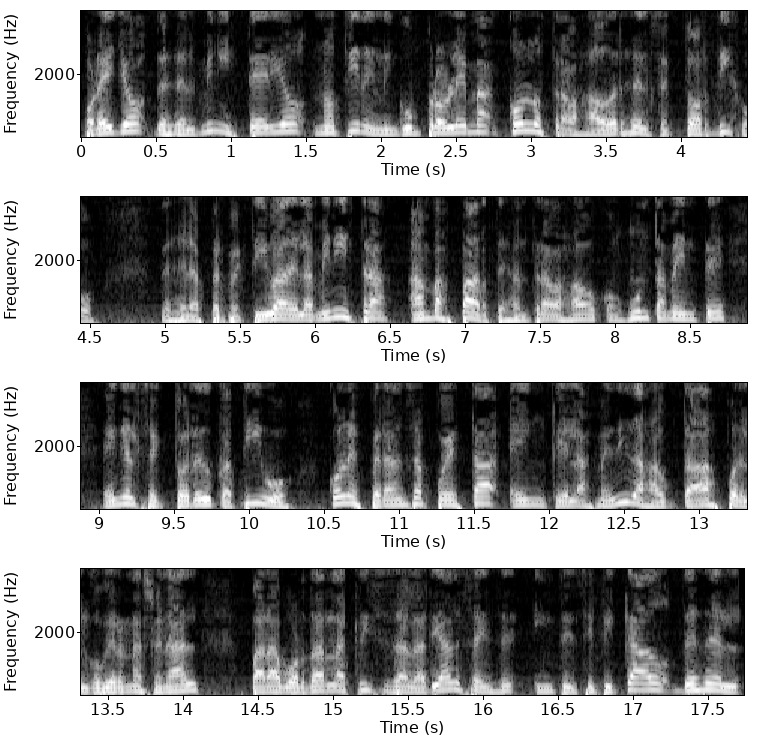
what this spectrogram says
Por ello, desde el ministerio no tienen ningún problema con los trabajadores del sector, dijo. Desde la perspectiva de la ministra, ambas partes han trabajado conjuntamente en el sector educativo, con la esperanza puesta en que las medidas adoptadas por el Gobierno Nacional para abordar la crisis salarial se han intensificado desde el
